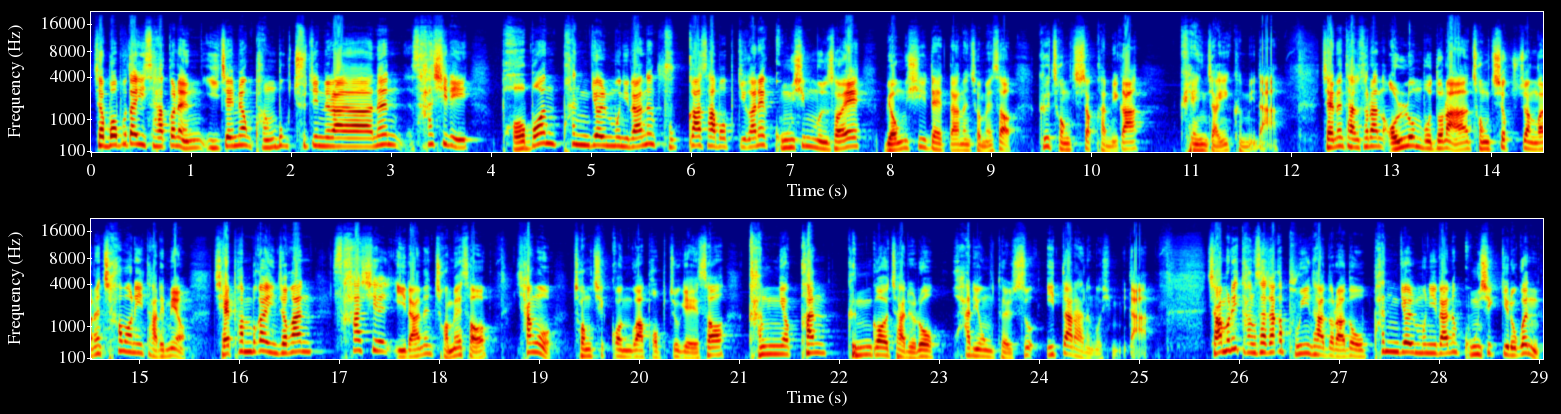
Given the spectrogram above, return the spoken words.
자, 무엇보다 이 사건은 이재명 방북 추진이라는 사실이 법원 판결문이라는 국가사법기관의 공식 문서에 명시됐다는 점에서 그 정치적 함의가 굉장히 큽니다. 쟤는 단순한 언론 보도나 정치적 주장과는 차원이 다르며 재판부가 인정한 사실이라는 점에서 향후 정치권과 법조계에서 강력한 근거 자료로 활용될 수 있다라는 것입니다. 자, 아무리 당사자가 부인하더라도 판결문이라는 공식 기록은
